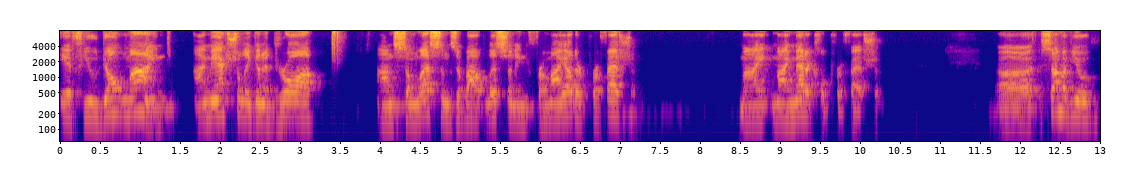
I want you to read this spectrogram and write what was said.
if you don't mind, I'm actually going to draw on some lessons about listening from my other profession, my, my medical profession. Uh, some of you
